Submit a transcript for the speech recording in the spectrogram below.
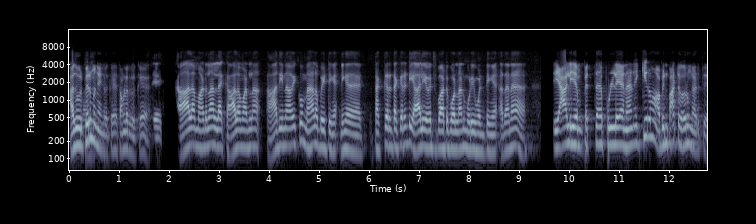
அது ஒரு பெருமைங்க எங்களுக்கு தமிழர்களுக்கு. கால மாடலாம் இல்ல. கால மாடலாம் ஆதினாவைக்கும் மேல போயிட்டீங்க. நீங்க டக்கர் டக்கர்ன்ட்டு யாழிய வச்சு பாட்டு போடலாம்னு முடிவு பண்ணிட்டீங்க. அதானே? யாழியம் பெத்த புள்ளைய நினைக்கிறோம் அப்படின்னு பாட்டு வருங்க அடுத்து.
